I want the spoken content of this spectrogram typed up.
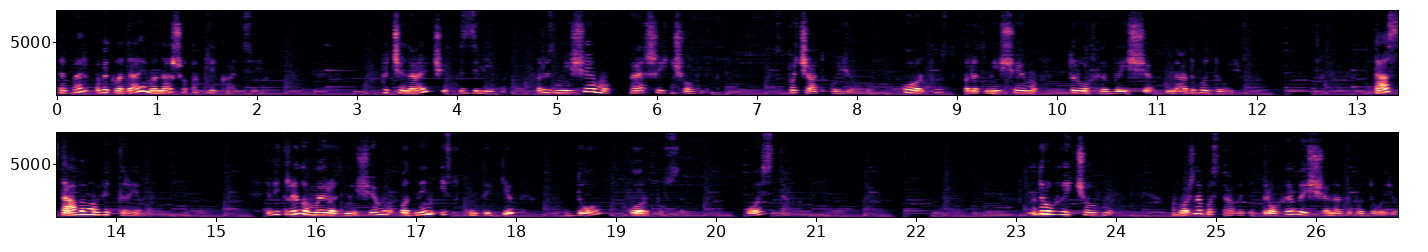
Тепер викладаємо нашу аплікацію. Починаючи зліва, розміщуємо перший човник. Спочатку його корпус розміщуємо трохи вище над водою. Та ставимо вітрило. Вітрило ми розміщуємо одним із кутиків до корпусу. Ось так. Другий човник можна поставити трохи вище над водою.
